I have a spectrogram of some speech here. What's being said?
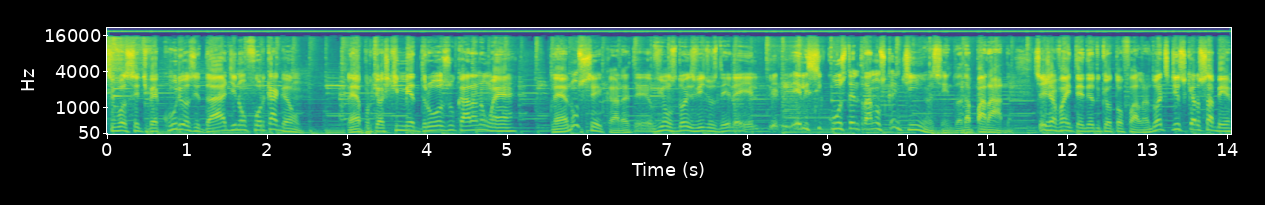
se você tiver curiosidade e não for cagão, né? Porque eu acho que medroso o cara não é, né? Eu não sei, cara. Eu vi uns dois vídeos dele aí, ele, ele, ele se custa entrar nos cantinhos, assim, da, da parada. Você já vai entender do que eu tô falando. Antes disso, quero saber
